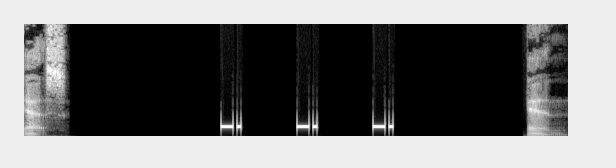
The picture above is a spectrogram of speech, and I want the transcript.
S. N.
